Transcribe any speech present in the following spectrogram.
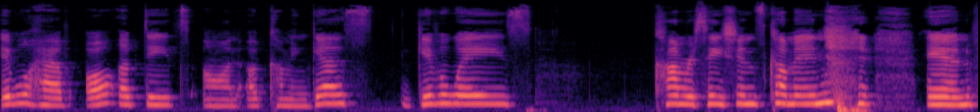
It will have all updates on upcoming guests, giveaways, conversations coming, and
